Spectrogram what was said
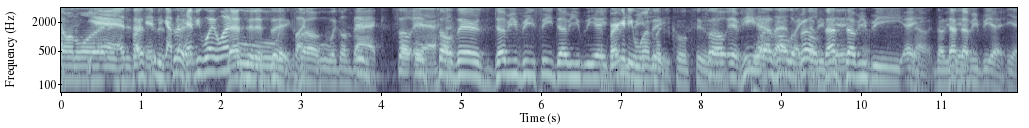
raw. on one. Yeah, it's that if you got the heavyweight one, That shit is ooh, sick. It's like, So it goes back. So it's so there's WBC, WBA, burgundy WBC. one looks cool, too, So if he has all the belts, that's WBA? That's WBA. Yeah.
